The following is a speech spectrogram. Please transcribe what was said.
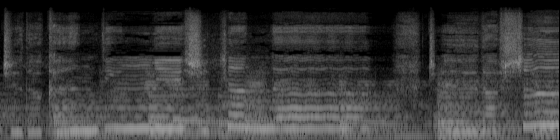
直到肯定你是真的，直到失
